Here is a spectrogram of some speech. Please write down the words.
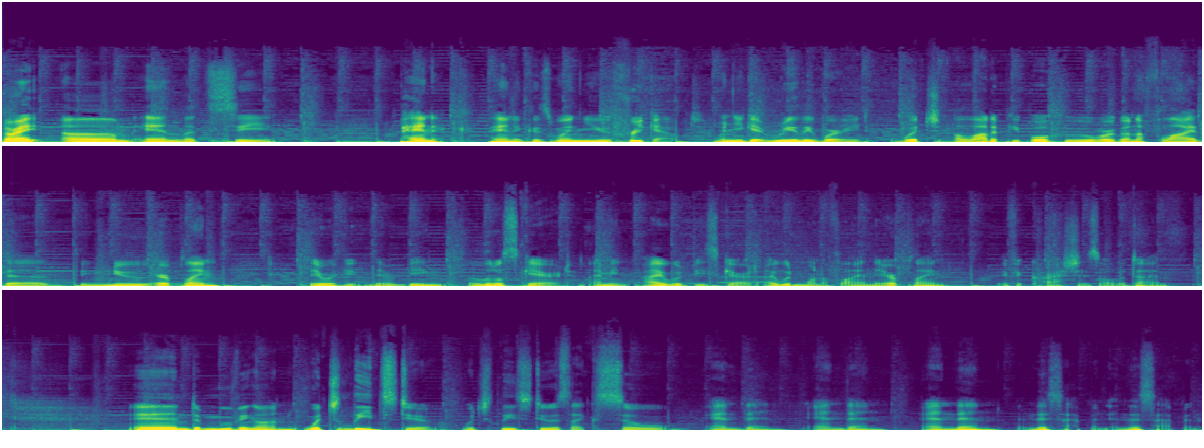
All right, um, and let's see. Panic. Panic is when you freak out, when you get really worried, which a lot of people who were gonna fly the the new airplane, they were they were being a little scared. I mean, I would be scared. I wouldn't want to fly in the airplane if it crashes all the time. And moving on, which leads to, which leads to is like so, and then, and then, and then, and this happened, and this happened.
